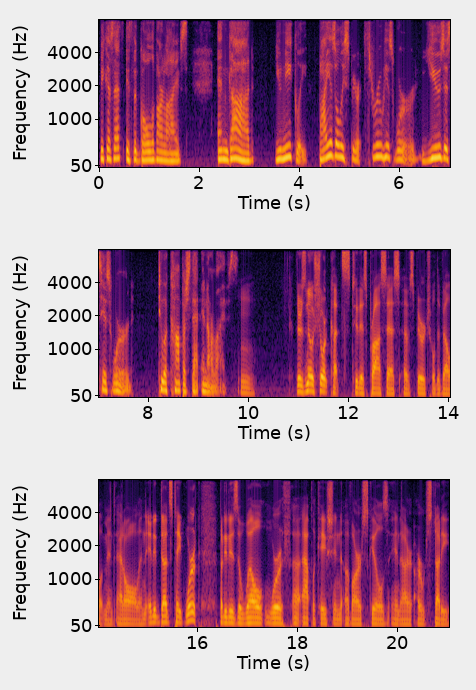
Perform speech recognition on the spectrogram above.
because that is the goal of our lives. And God uniquely, by his Holy Spirit, through his word, uses his word to accomplish that in our lives. Mm there's no shortcuts to this process of spiritual development at all. And it, it does take work, but it is a well worth uh, application of our skills and our, our study.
